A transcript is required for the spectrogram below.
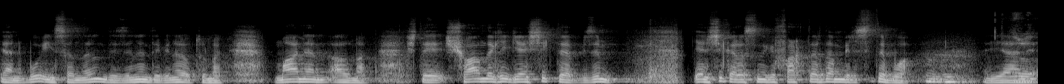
Yani bu insanların dizinin dibine oturmak, manen almak. İşte şu andaki gençlik de bizim gençlik arasındaki farklardan birisi de bu. Yani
